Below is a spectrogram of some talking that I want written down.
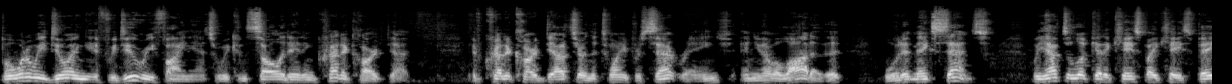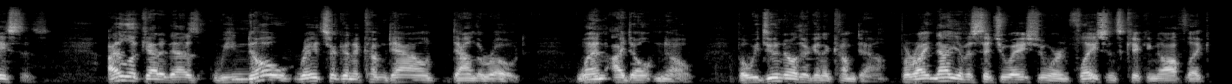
But what are we doing if we do refinance? Are we consolidating credit card debt? If credit card debts are in the 20% range and you have a lot of it, would it make sense? You have to look at a case by case basis. I look at it as we know rates are going to come down down the road. When I don't know, but we do know they're going to come down. But right now you have a situation where inflation's kicking off like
